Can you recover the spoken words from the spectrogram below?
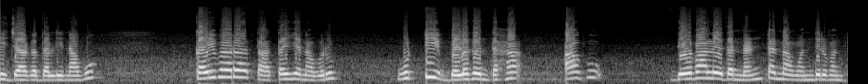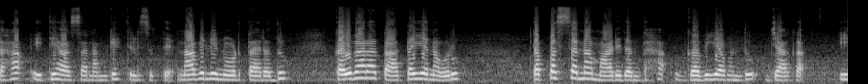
ಈ ಜಾಗದಲ್ಲಿ ನಾವು ಕೈವಾರ ತಾತಯ್ಯನವರು ಹುಟ್ಟಿ ಬೆಳೆದಂತಹ ಹಾಗೂ ದೇವಾಲಯದ ನಂಟನ್ನು ಹೊಂದಿರುವಂತಹ ಇತಿಹಾಸ ನಮಗೆ ತಿಳಿಸುತ್ತೆ. ನಾವಿಲ್ಲಿ ನೋಡ್ತಾ ಇರೋದು ಕೈವಾರ ತಾತಯ್ಯನವರು ತಪಸ್ಸನ್ನು ಮಾಡಿದಂತಹ ಗವಿಯ ಒಂದು ಜಾಗ. ಈ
